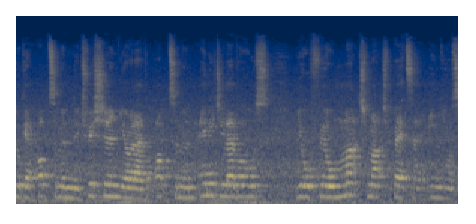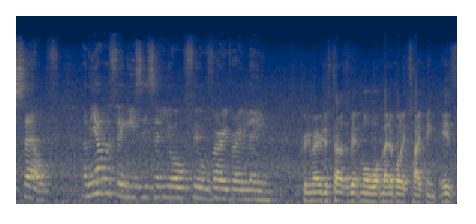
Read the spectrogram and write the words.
you'll get optimum nutrition, you'll have optimum energy levels, you'll feel much, much better in yourself. And the other thing is, is that you'll feel very, very lean. Could you maybe just tell us a bit more what metabolic typing is?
